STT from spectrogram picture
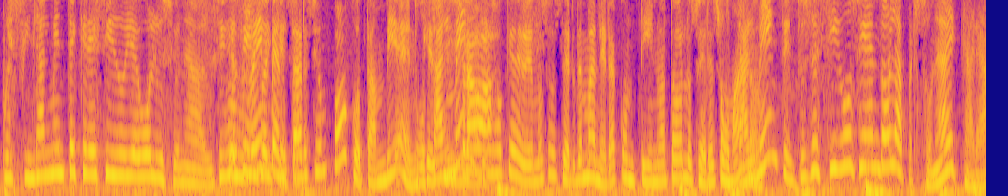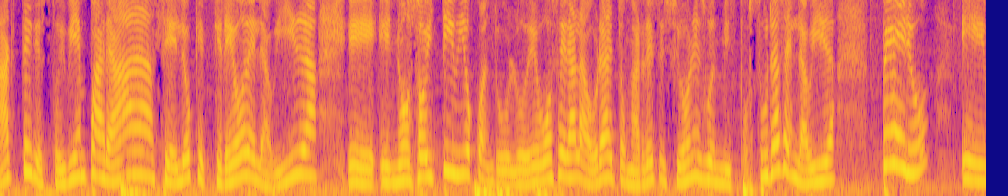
pues finalmente he crecido y he evolucionado. Sigo Es reinventarse un poco también, que es un trabajo que debemos hacer de manera continua todos los seres humanos. Totalmente, entonces sigo siendo la persona de carácter, estoy bien parada, sé lo que creo de la vida, eh, eh, no soy tibio cuando lo debo ser a la hora de tomar decisiones o en mis posturas en la vida, pero eh,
